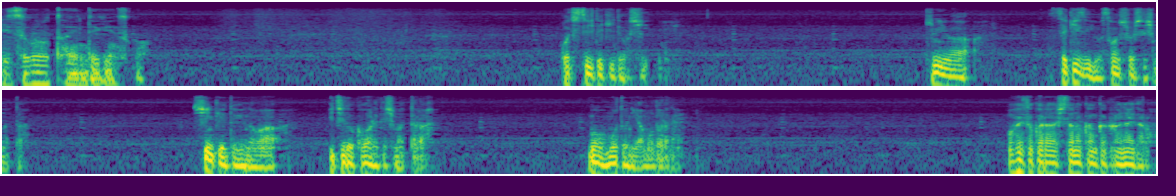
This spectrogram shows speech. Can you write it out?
いつ頃退院できんすか？落ち着いて聞いてほしい。君は脊髄を損傷してしまった。神経というのは一度壊れてしまったらもう元には戻らない。おへそから下の感覚がないだろう。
